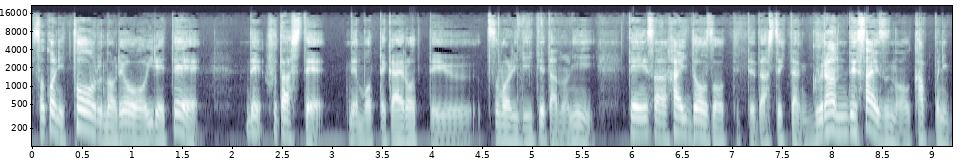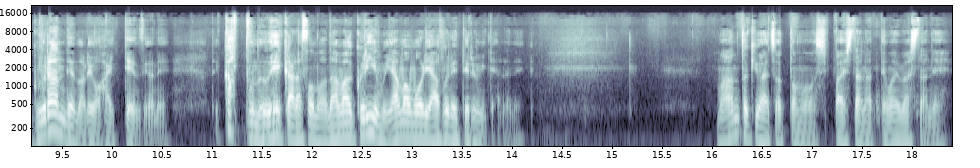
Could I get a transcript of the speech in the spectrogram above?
そこにトールの量を入れて、で、蓋して、ね、持って帰ろうっていうつもりでいてたのに、店員さん、はいどうぞって言って出してきたグランデサイズのカップにグランデの量入ってんすよね。で、カップの上からその生クリーム山盛り溢れてるみたいなね。まあ、あの時はちょっともう失敗したなって思いましたね。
